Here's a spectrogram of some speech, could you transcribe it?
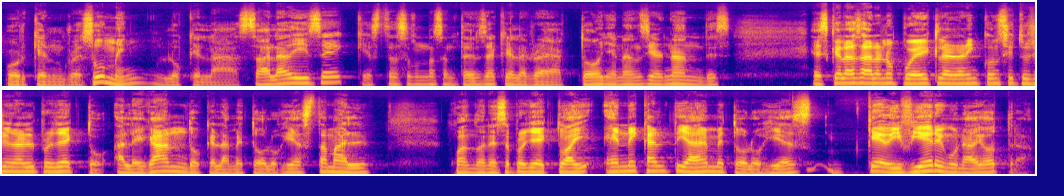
porque en resumen, lo que la sala dice, que esta es una sentencia que le redactó doña Nancy Hernández, es que la sala no puede declarar inconstitucional el proyecto, alegando que la metodología está mal, cuando en ese proyecto hay N cantidad de metodologías que difieren una de otra.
